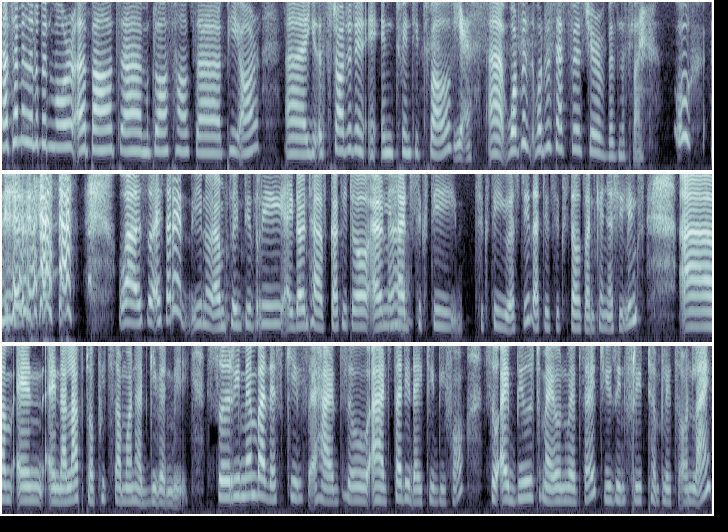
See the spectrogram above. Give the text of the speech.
Now, tell me a little bit more about um, Glasshouse uh, PR. Uh, you, it started in, in 2012. Yes. Uh, what was what was that first year of business like? Ooh. wow. So I started, you know, I'm 23. I don't have capital. I only Yeah. had 60, 60 USD, that is 6,000 Kenya shillings, um, and, and a laptop which someone had given me. So remember the skills I had. So I had studied IT before. So I built my own website using free templates online.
